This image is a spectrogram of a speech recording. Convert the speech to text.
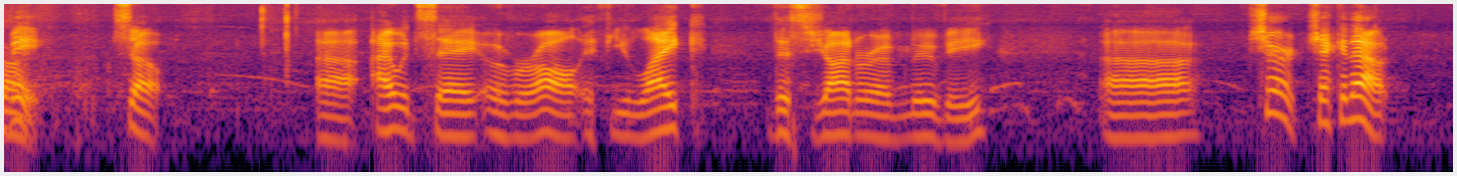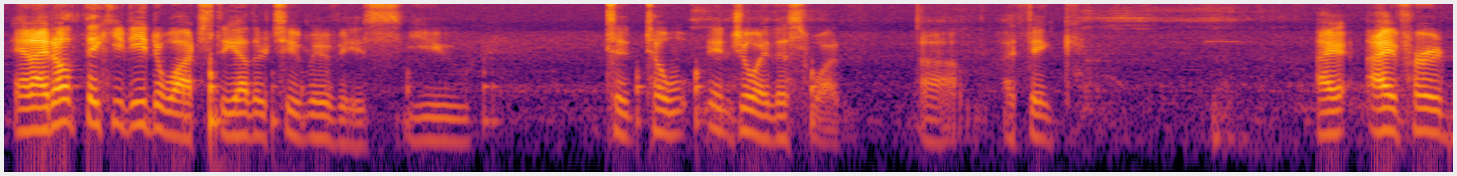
Sorry. me. So uh, I would say overall, if you like this genre of movie, uh, sure, check it out. And I don't think you need to watch the other two movies you to to enjoy this one. Um, I think I I've heard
